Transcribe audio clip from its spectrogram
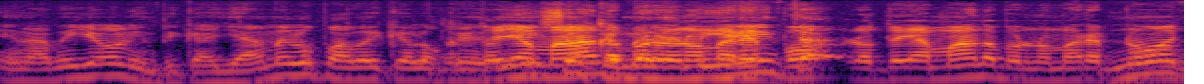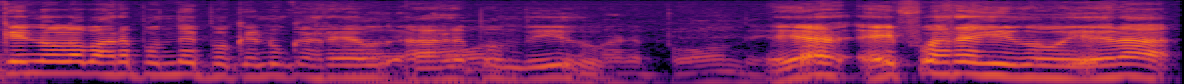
En la Villa Olímpica, llámelo para ver qué es lo que estoy dice, llamando, que pero no me. Lo estoy llamando, pero no me responde. No, es que no la va a responder porque nunca re- No ha respondido. no me responde. Ella- él fue regidor y era.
